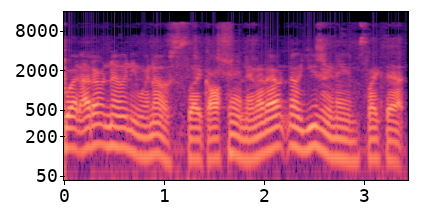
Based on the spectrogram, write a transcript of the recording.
but I don't know anyone else like offhand, and I don't know usernames like that.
